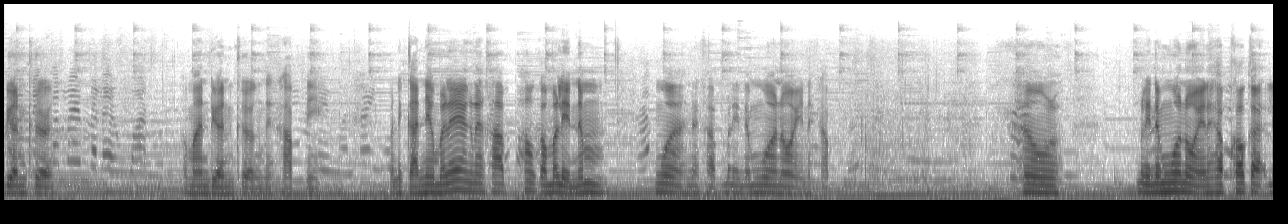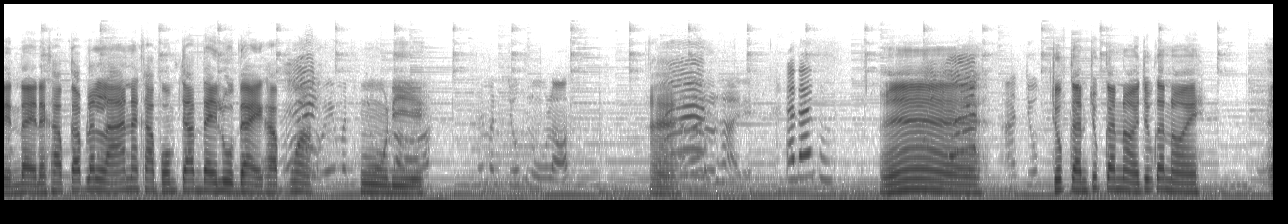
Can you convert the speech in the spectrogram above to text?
เดือนเครื่องทำไมแมลงวันประมาณเดือนเครื่องนะครับนี่บรรยากาศยังมาแรงนะครับเข้ากับมาเล่นน้ำงัวนะครับมาเล่นน้ำงัวหน่อยนะครับเข้ามาเล่นน้ำงัวหน่อยนะครับ เขาก็เล่นได้นะครับกับล้านๆนะครับ ผมจับได้รูปได้ครับงัวเฮ้ยมันหูดีให้มันจุ๊บหนูเหรออ่าได้ดูถ่ายดิได้ได้ถูกอ่าอะจุ๊บจุ๊บกันจุ๊บกันหน่อยจุ๊บกันหน่อย เอ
